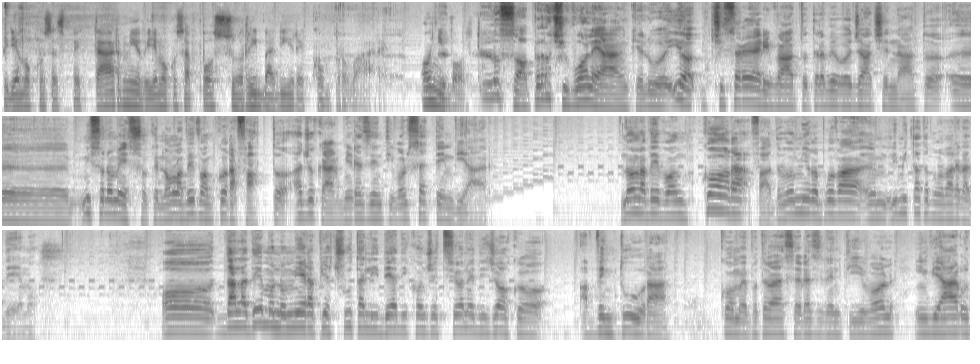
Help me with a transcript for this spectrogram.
Vediamo cosa aspettarmi e vediamo cosa posso ribadire e comprovare. Ogni volta. Lo so, però ci vuole anche lui. Io ci sarei arrivato, te l'avevo già accennato. Eh, mi sono messo, che non l'avevo ancora fatto, a giocarmi Resident Evil 7 in VR. Non l'avevo ancora fatto, mi ero prova- eh, limitato a provare la demo. Ho, dalla demo non mi era piaciuta l'idea di concezione di gioco avventura come poteva essere Resident Evil in VR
